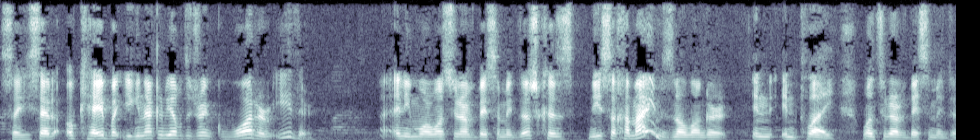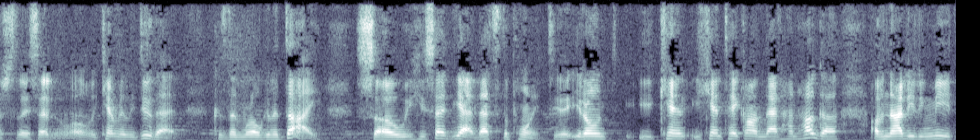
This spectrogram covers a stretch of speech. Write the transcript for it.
So he said, okay, but you're not going to be able to drink water either anymore once we don't have a Beis Hamikdash because Nisuch Hamayim is no longer in, in play once we don't have a Beis Hamikdash. So they said, well, we can't really do that because then we're all going to die. So he said, yeah, that's the point. You, you, don't, you can't, you can't take on that hanhaga of not eating meat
